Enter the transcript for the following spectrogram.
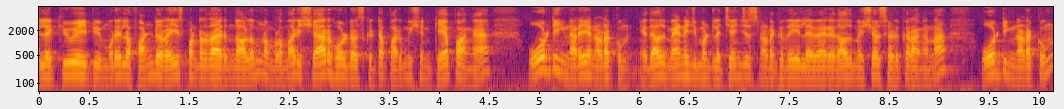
இல்லை கியூஐபி முறையில் ஃபண்டு ரைஸ் பண்ணுறதா இருந்தாலும் நம்மள மாதிரி ஷேர் ஹோல்டர்ஸ் கிட்ட பர்மிஷன் கேட்பாங்க. ஓட்டிங் நிறைய நடக்கும். ஏதாவது மேனேஜ்மெண்ட்டில் சேஞ்சஸ் நடக்குது இல்லை வேறு ஏதாவது மெஷர்ஸ் எடுக்கிறாங்கன்னா ஓட்டிங் நடக்கும்.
